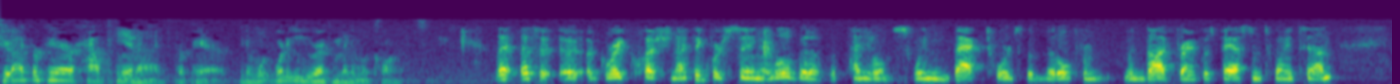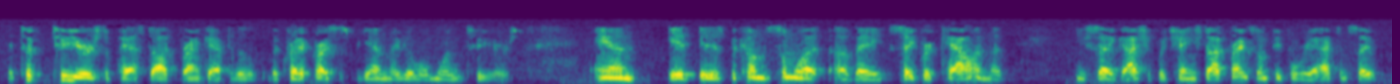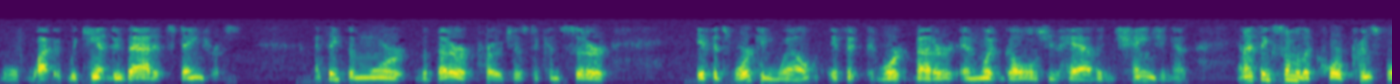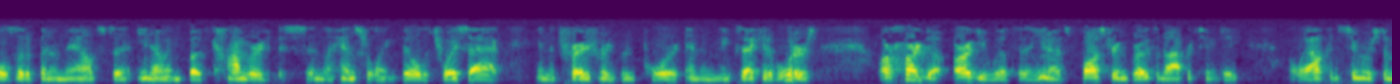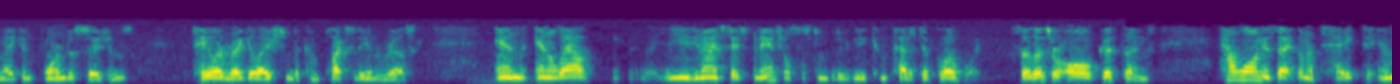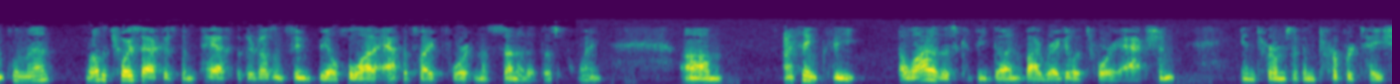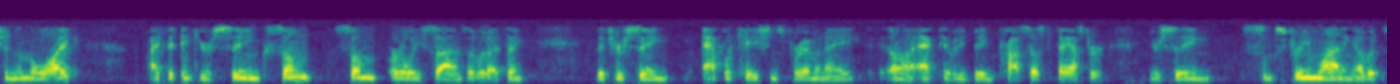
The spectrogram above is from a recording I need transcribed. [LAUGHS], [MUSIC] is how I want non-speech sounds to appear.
should I prepare? How can I prepare? You know, what, what are you recommending with clients? That, that's a, a great question. I think we're seeing a little bit of the pendulum swinging back towards the middle from when Dodd Frank was passed in 2010. It took two years to pass Dodd Frank after the, the credit crisis began, maybe a little more than two years. And it, it has become somewhat of a sacred cow in that you say, gosh, if we change Dodd-Frank, some people react and say, well, why, we can't do that. It's dangerous. I think the more, the better approach is to consider if it's working well, if it could work better, and what goals you have in changing it. And I think some of the core principles that have been announced, uh, you know, in both Congress and the Hensarling bill, the Choice Act, in the Treasury report, and in the executive orders – are hard to argue with. Uh, you know, it's fostering growth and opportunity, allow consumers to make informed decisions, tailor regulation to complexity and risk, and and allow the United States financial system to be competitive globally. So those are all good things. How long is that going to take to implement? Well, the Choice Act has been passed, but there doesn't seem to be a whole lot of appetite for it in the Senate at this point. Um, I think the a lot of this could be done by regulatory action in terms of interpretation and the like. I think you're seeing some some early signs of it. I think that you're seeing applications for M&A uh, activity being processed faster. You're seeing some streamlining of it.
